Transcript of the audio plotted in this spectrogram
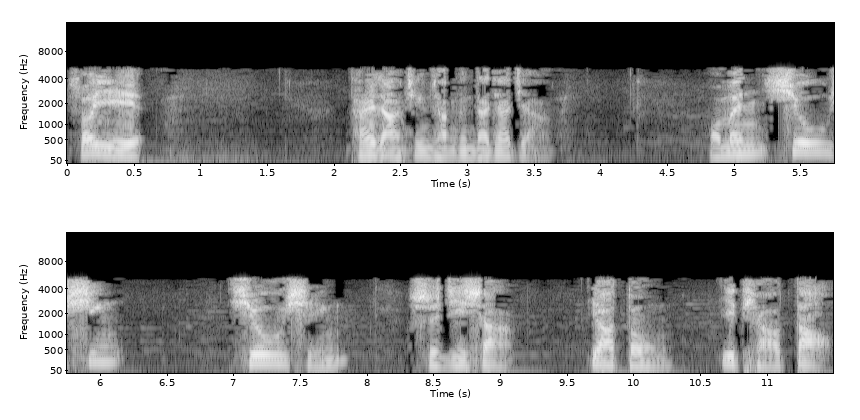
所以，台长经常跟大家讲。我们修心修行实际上要懂一条道，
